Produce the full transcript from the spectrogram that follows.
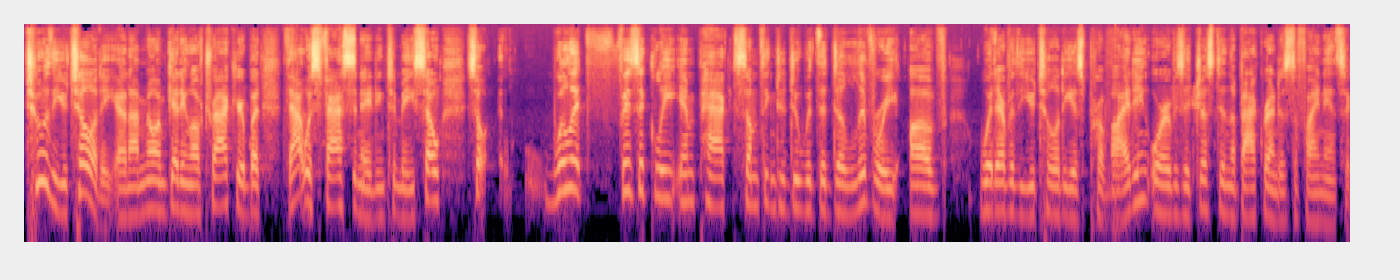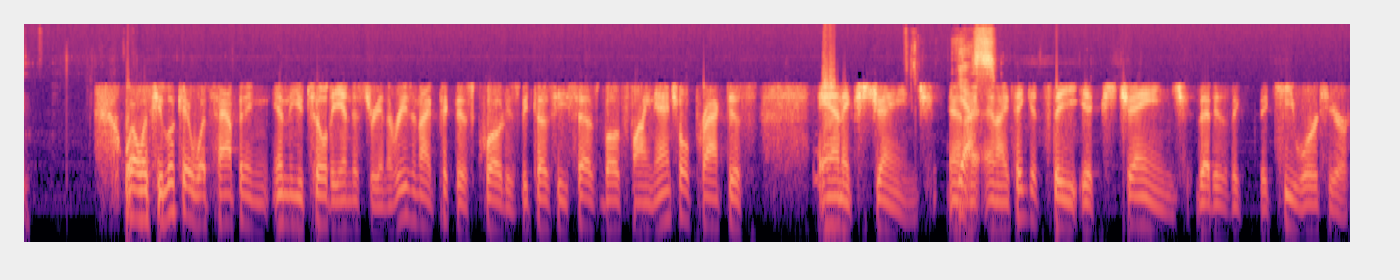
to the utility. And I know I'm getting off track here, but that was fascinating to me. So, so will it physically impact something to do with the delivery of whatever the utility is providing, or is it just in the background as the financing? Well, if you look at what's happening in the utility industry, and the reason I picked this quote is because he says both financial practice and exchange. And, yes. I, and I think it's the exchange that is the, the key word here.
